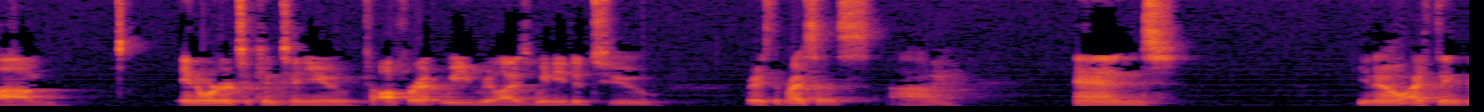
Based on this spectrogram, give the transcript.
um, in order to continue to offer it, we realized we needed to raise the prices. Um, and, you know, I think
